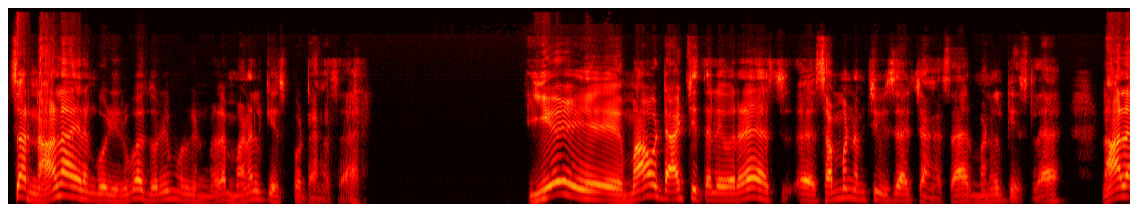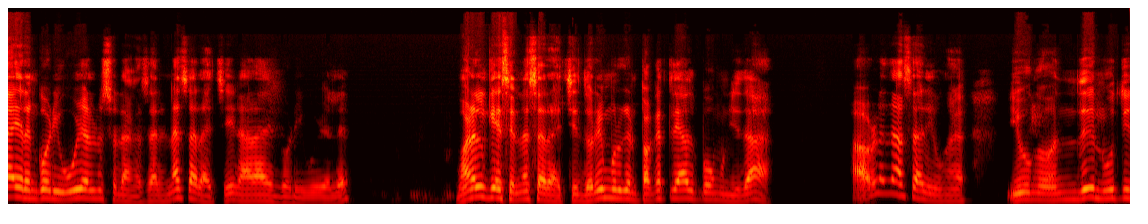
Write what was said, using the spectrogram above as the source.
சார் நாலாயிரம் கோடி ரூபாய் துரைமுருகன் மேல மணல் கேஸ் போட்டாங்க சார். ஏழு மாவட்ட ஆட்சித்தலைவரை சம்மன் அனுப்பிச்சு விசாரிச்சாங்க சார் மணல் கேஸில் நாலாயிரம் கோடி ஊழல்னு சொன்னாங்க சார். என்ன சார் ஆச்சு? நாலாயிரம் கோடி ஊழல். மணல் கேஸ் என்ன சார் ஆச்சு? துரைமுருகன் பக்கத்துலையாவது போக முடியுதா அவ்வளோதான் சார் இவங்க. இவங்க வந்து நூற்றி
